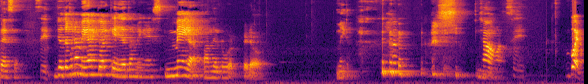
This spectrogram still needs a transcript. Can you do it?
ese. Sí. Yo tengo una amiga actual que ella también es mega fan del rubor, pero. Mega. Chama, sí. Bueno,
